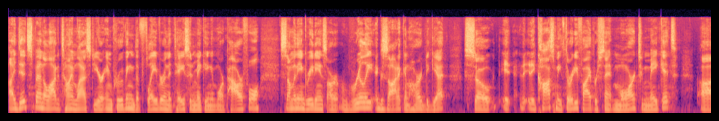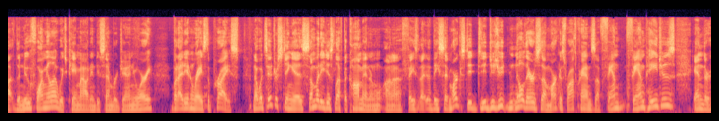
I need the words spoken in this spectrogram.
I did spend a lot of time last year improving the flavor and the taste and making it more powerful. Some of the ingredients are really exotic and hard to get. So it, it cost me 35% more to make it. Uh, the new formula, which came out in December, January, but I didn't raise the price. Now, what's interesting is somebody just left a comment on, on a face. They said, "Markus, did, did, did you know there's uh, Markus Rothkranz uh, fan fan pages, and they're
